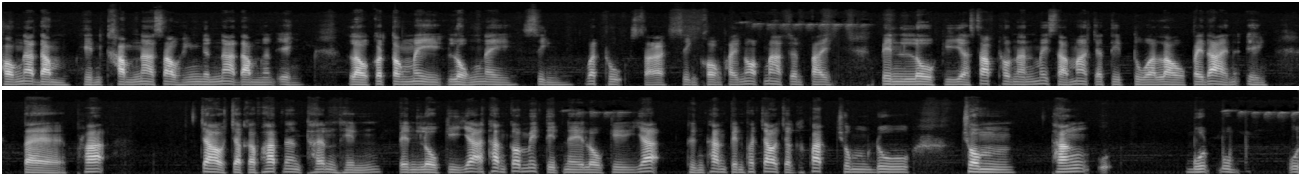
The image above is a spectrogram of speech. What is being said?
ทองหน้าดำเห็นคำหน้าเศร้าเห็นเงินหน้าดำนั่นเอง เราก็ต้องไม่หลงในสิ่งวัตถุส,สิ่งของภายนอกมากเกินไป เป็นโลกียทรัพย์เท่านั้นไม่สามารถจะติดตัวเราไปได้นั่นเอง แต่พระเจ้าจักรพรรดินั้นท่านเห็นเป็นโลกียะท่านก็ไม่ติดในโลกียะ ถึงท่านเป็นพระเจ้าจักรพรรดิชมดูชมทั้งอุบุบุ อุ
